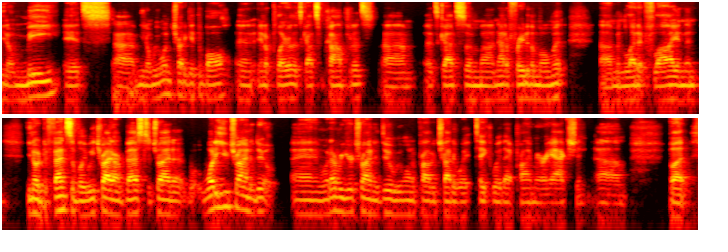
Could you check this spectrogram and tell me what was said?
you know me, it's um, you know we want to try to get the ball in, in a player that's got some confidence, um, that's got some uh, not afraid of the moment. and let it fly. And then, you know, defensively, we tried our best to try to. What are you trying to do? and whatever you're trying to do, we want to probably try to take away that primary action. Um, but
